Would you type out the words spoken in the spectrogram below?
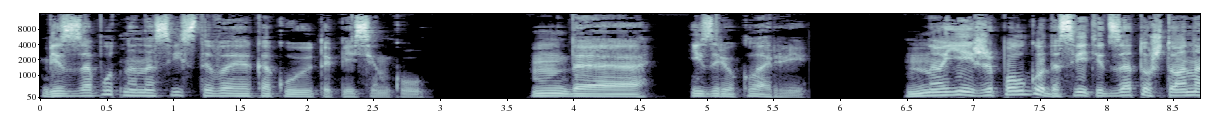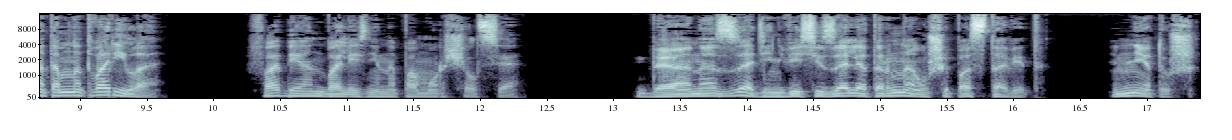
беззаботно насвистывая какую-то песенку. «Да», — изрек Ларри. «Но ей же полгода светит за то, что она там натворила». Фабиан болезненно поморщился. «Да она за день весь изолятор на уши поставит. Нет уж,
